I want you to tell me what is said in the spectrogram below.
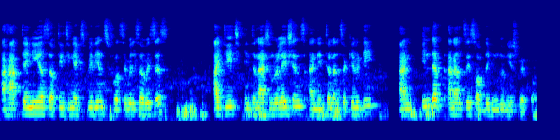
I have 10 years of teaching experience for civil services. I teach international relations and internal security and in-depth analysis of the Hindu newspaper.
